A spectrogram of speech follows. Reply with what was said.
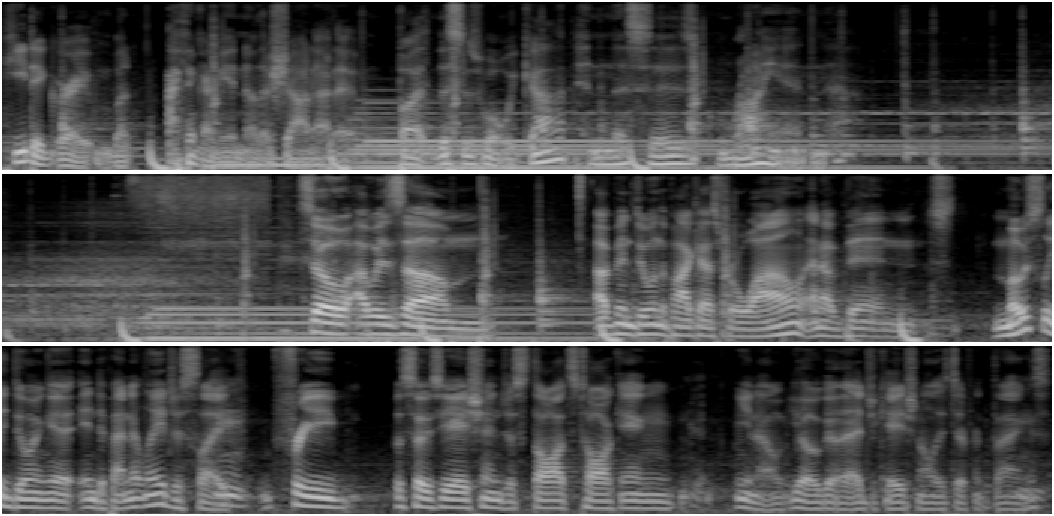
He did great, but I think I need another shot at it. But this is what we got, and this is Ryan. So I was, um, I've been doing the podcast for a while, and I've been mostly doing it independently, just like mm. free association, just thoughts, talking, you know, yoga, education, all these different things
